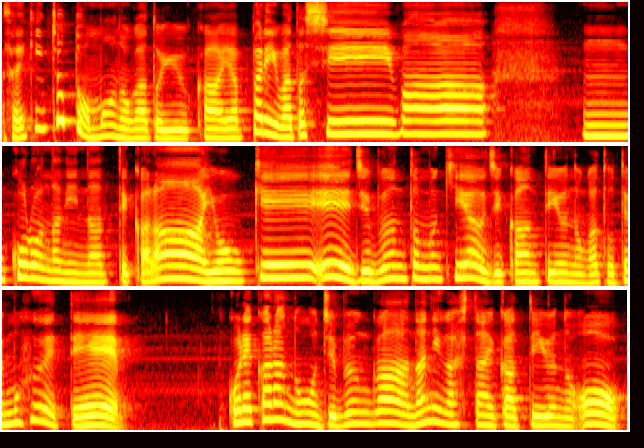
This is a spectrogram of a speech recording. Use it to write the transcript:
最近ちょっと思うのがというかやっぱり私はうんコロナになってから余計自分と向き合う時間っていうのがとても増えてこれからの自分が何がしたいかっていうのを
